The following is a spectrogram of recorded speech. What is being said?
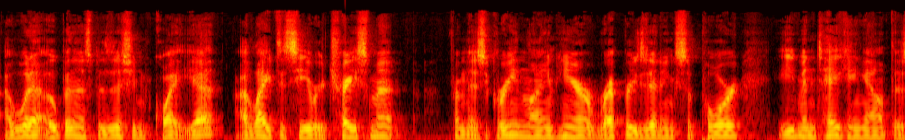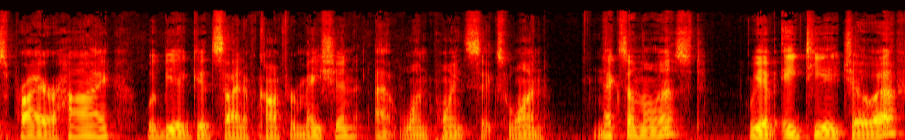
I wouldn't open this position quite yet. I'd like to see a retracement from this green line here representing support. Even taking out this prior high would be a good sign of confirmation at 1.61. Next on the list, we have ATHOF.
